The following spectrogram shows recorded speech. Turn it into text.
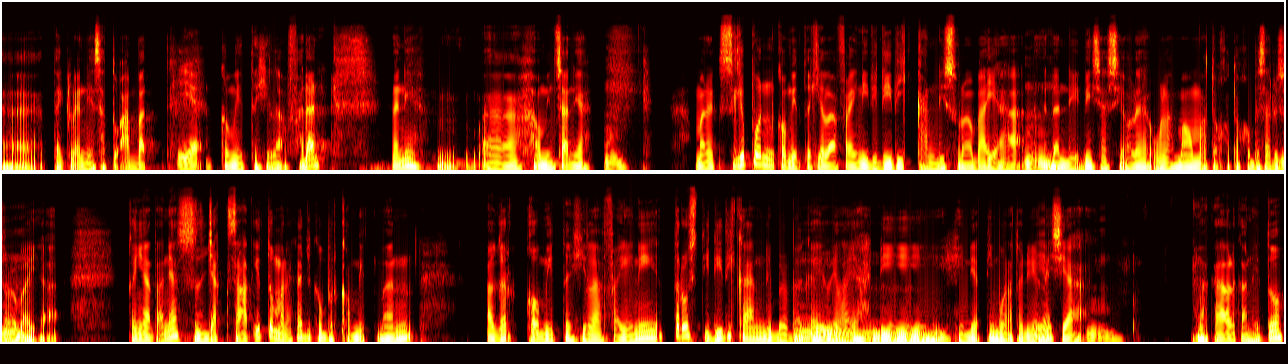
eh, tagline ya satu abad Iya. Komite Khilafah dan nah ini eh, Om Insan ya. Hmm. Meskipun Komite Khilafah ini didirikan di Surabaya Mm-mm. dan diinisiasi oleh ulama-ulama tokoh-tokoh besar di Mm. Surabaya, kenyataannya sejak saat itu mereka juga berkomitmen agar Komite Khilafah ini terus didirikan di berbagai Hmm. wilayah di Hindia Timur atau di Iya. Indonesia. Mm. Maka oleh karena itu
